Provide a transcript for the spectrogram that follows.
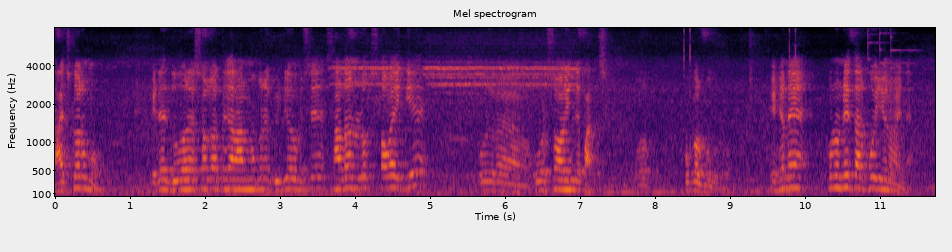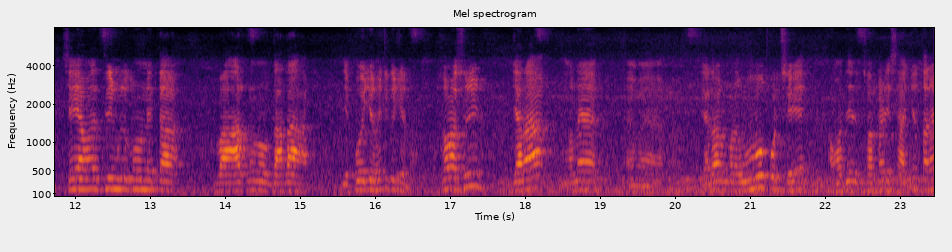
কাজকর্ম, এটা দুয়ারের সরকার থেকে আরম্ভ করে বিডিও অফিসে সাধারণ লোক সবাই গিয়ে ওর ওর সহযোগিতা পাচ্ছে, ওর প্রকল্পগুলো। এখানে কোনো নেতার প্রয়োজন হয় না। সে আমাদের তৃণমূলের কোনো নেতা বা আর কোনো দাদা যে প্রয়োজন হয়েছে কিছু না। সরাসরি যারা মানে যারা মানে উপভোগ করছে আমাদের সরকারি সাহায্য, তারা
